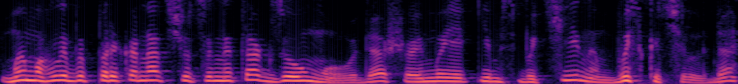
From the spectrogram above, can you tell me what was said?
Ми могли би переконати, що це не так за умови, да? що і ми якимсь би чином вискочили да?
